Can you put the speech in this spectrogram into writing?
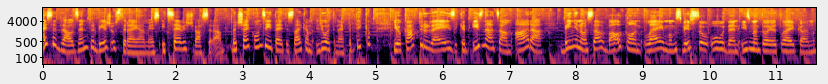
Es ar draugu tur bieži uzturējāmies, it sevišķi vasarā, bet šai kundzītei tas laikam ļoti nepatika, jo katru reizi, kad iznācām ārā, viņa no sava balkona lēja mums virsū ūdeni, izmantojot laikanu.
